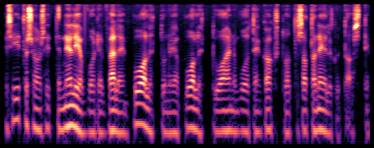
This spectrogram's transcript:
Ja siitä se on sitten neljän vuoden välein puolittunut ja puolittuu aina vuoteen 2140 asti.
